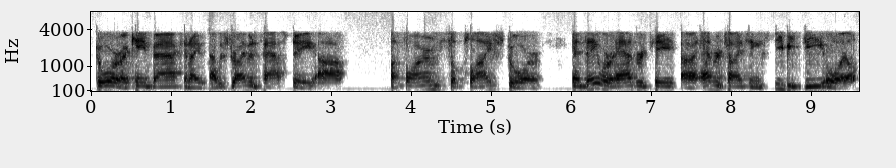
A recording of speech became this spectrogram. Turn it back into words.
store. I came back, and I, I was driving past a, uh, a farm supply store, and they were adverti- uh, advertising CBD oil.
